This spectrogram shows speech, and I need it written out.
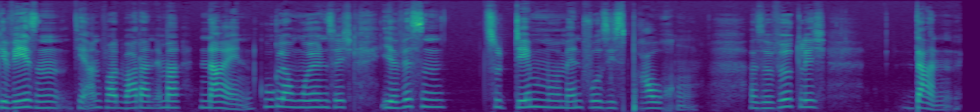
gewesen? Die Antwort war dann immer nein. Googler holen sich ihr Wissen zu dem Moment, wo sie es brauchen. Also wirklich dann.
